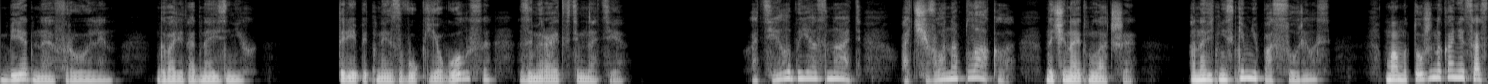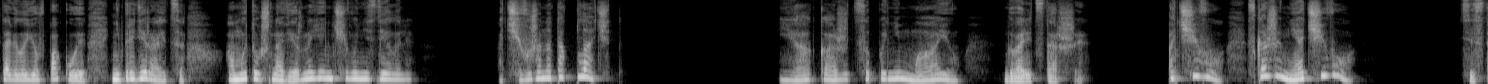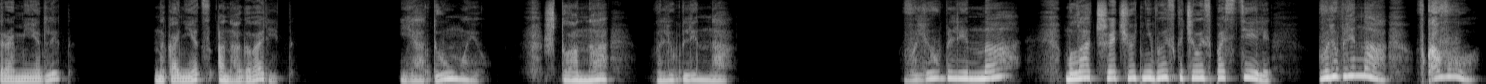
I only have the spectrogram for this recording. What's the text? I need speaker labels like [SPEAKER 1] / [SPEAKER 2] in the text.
[SPEAKER 1] «Бедная фройлен», — говорит одна из них. Трепетный звук ее голоса замирает в темноте. «Хотела бы я знать, отчего она плакала», — начинает младшая. «Она ведь ни с кем не поссорилась. Мама тоже, наконец, оставила ее в покое, не придирается, а мы-то уж, наверное, ей ничего не сделали. Отчего же она так плачет?» «Я, кажется, понимаю», — говорит старшая. «От чего? Скажи мне, от чего?» Сестра медлит. Наконец она говорит. «Я думаю, что она влюблена». «Влюблена?» Младшая чуть не выскочила из постели. «Влюблена? В кого?»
